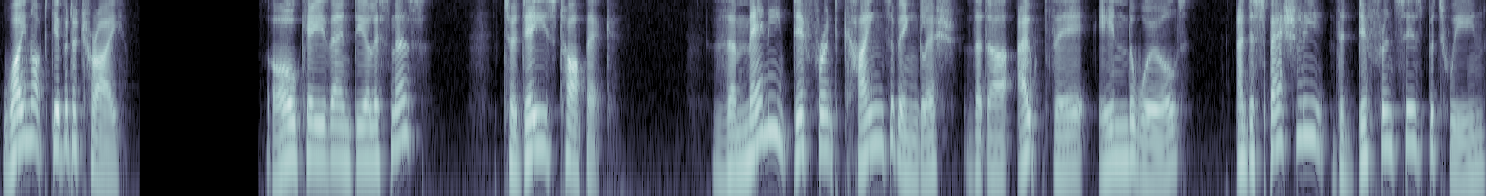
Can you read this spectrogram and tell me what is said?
Why not give it a try? Okay, then, dear listeners, today's topic the many different kinds of English that are out there in the world, and especially the differences between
